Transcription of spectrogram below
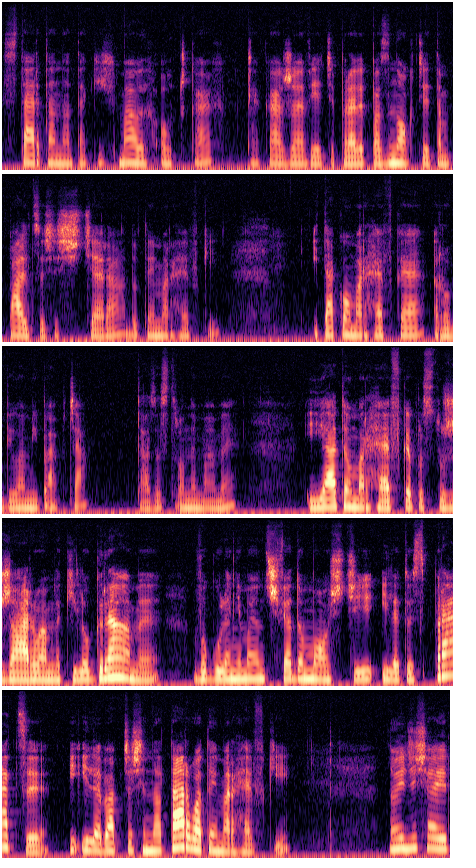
Starta na takich małych oczkach. Taka, że wiecie, prawie paznokcie, tam palce się ściera do tej marchewki. I taką marchewkę robiła mi babcia, ta ze strony mamy. I ja tę marchewkę po prostu żarłam na kilogramy, w ogóle nie mając świadomości, ile to jest pracy i ile babcia się natarła tej marchewki. No i dzisiaj,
